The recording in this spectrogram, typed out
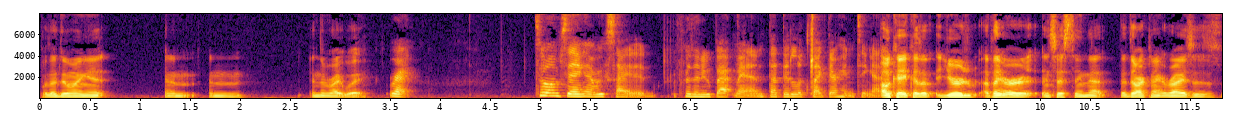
but they're doing it in in in the right way. Right. So I'm saying I'm excited for the new Batman that it looks like they're hinting at. Okay, because you're I thought you were insisting that the Dark Knight Rises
